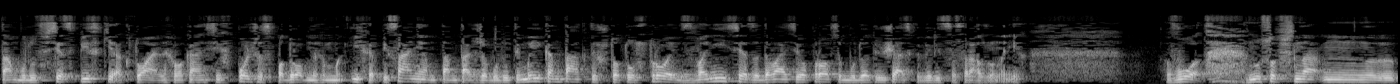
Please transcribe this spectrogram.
там будут все списки актуальных вакансий в Польше с подробным их описанием. Там также будут и мои контакты, что-то устроить. Звоните, задавайте вопросы, буду отвечать, как говорится, сразу на них. Вот. Ну, собственно,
